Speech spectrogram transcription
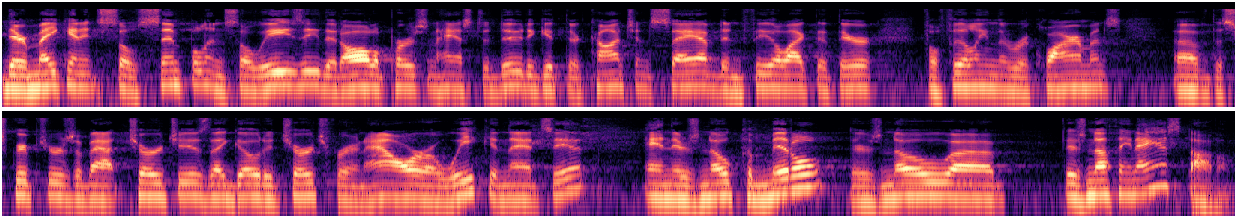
They're making it so simple and so easy that all a person has to do to get their conscience salved and feel like that they're fulfilling the requirements of the scriptures about churches. They go to church for an hour a week and that's it. And there's no committal. There's no. Uh, there's nothing asked of them.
